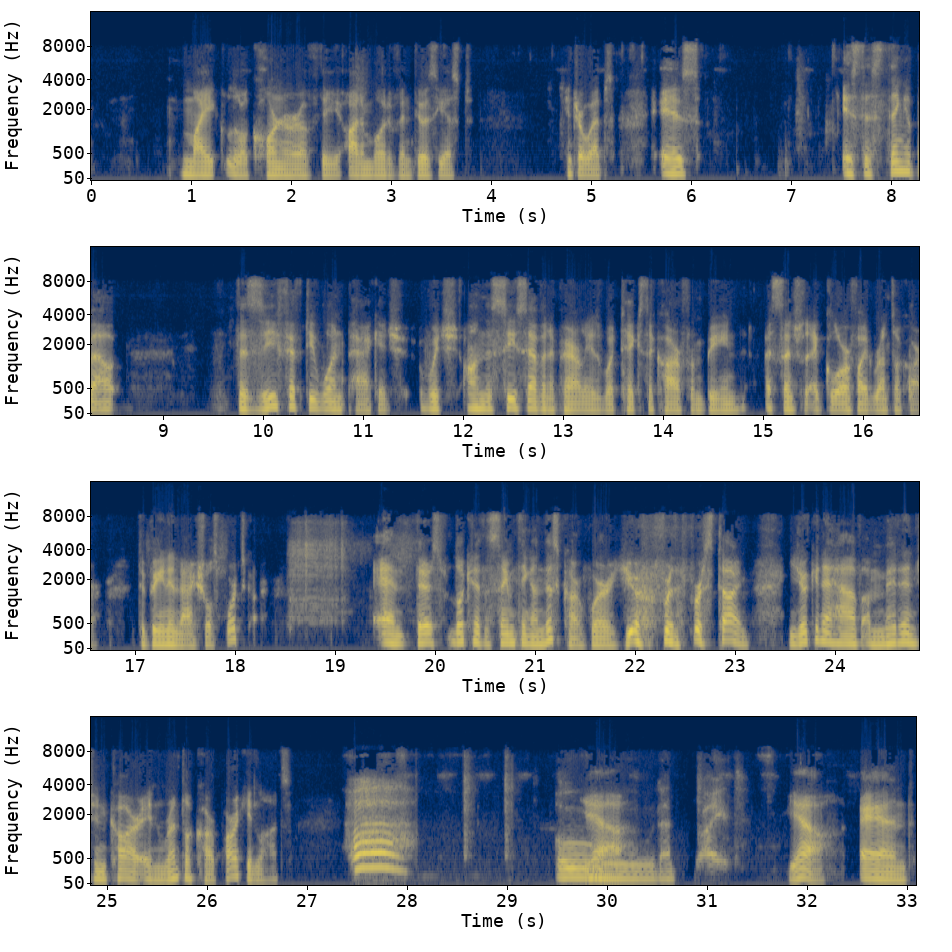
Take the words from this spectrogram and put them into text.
my little corner of the automotive enthusiast interwebs is is this thing about the Z51 package, which on the C7 apparently is what takes the car from being essentially a glorified rental car to being an actual sports car. And there's looking at the same thing on this car, where you're for the first time, you're going to have a mid-engine car in rental car parking lots. oh, Yeah. that's right. Yeah, and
